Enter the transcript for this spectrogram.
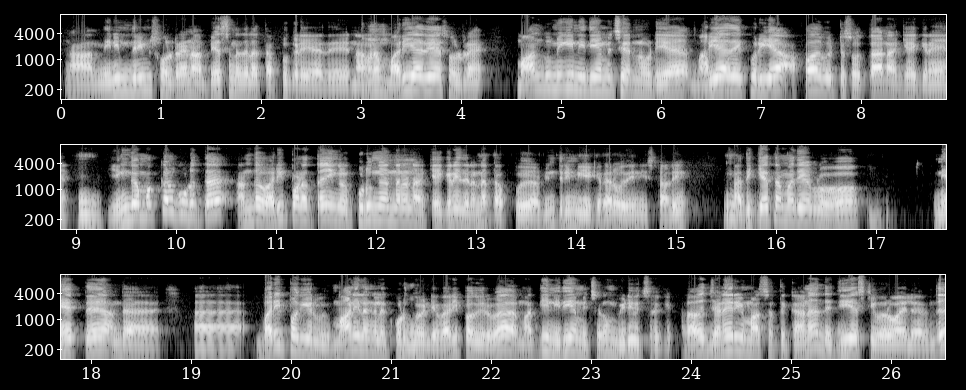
நான் திரும்பி திரும்பி சொல்றேன். நான் பேசுனதுல தப்பு கிடையாது. நான் வேணா மரியாதையா சொல்றேன். மாண்புமிகு நிதியமைச்சரினுடைய மரியாதைக்குரிய அப்பா வீட்டு சொத்தா நான் கேக்குறேன். ம். எங்க மக்கள் கொடுத்த அந்த வரி பணத்தை எங்களுக்கு கொடுங்கன்னு நான் கேக்குறேன். இதுல என்ன தப்பு அப்படின்னு திரும்பி கேட்கிறாரு உதயநிதி ஸ்டாலின். அதுக்கேத்த மாதிரியே ப்ரோ நேத்து அந்த வரி பகிர்வு மாநிலங்களுக்கு கொடுக்க வேண்டிய வரி பகிர்வை மத்திய நிதியமைச்சகம் விடுவிச்சிருக்கு. அதாவது ஜனவரி மாசத்துக்கான அந்த ஜிஎஸ்டி வருவாயில இருந்து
